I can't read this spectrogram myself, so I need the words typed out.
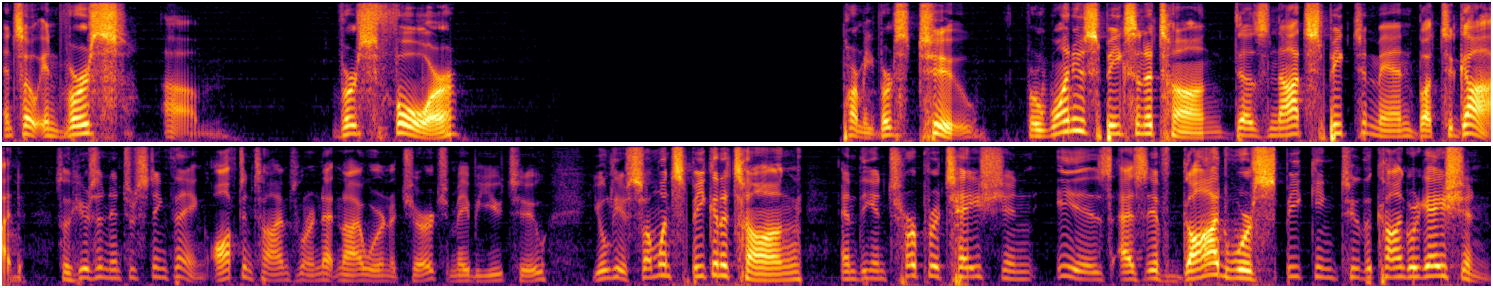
And so in verse um, verse 4, pardon me, verse 2, for one who speaks in a tongue does not speak to men but to God. So here's an interesting thing. Oftentimes, when Annette and I were in a church, maybe you too, you'll hear someone speak in a tongue, and the interpretation is as if God were speaking to the congregation.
